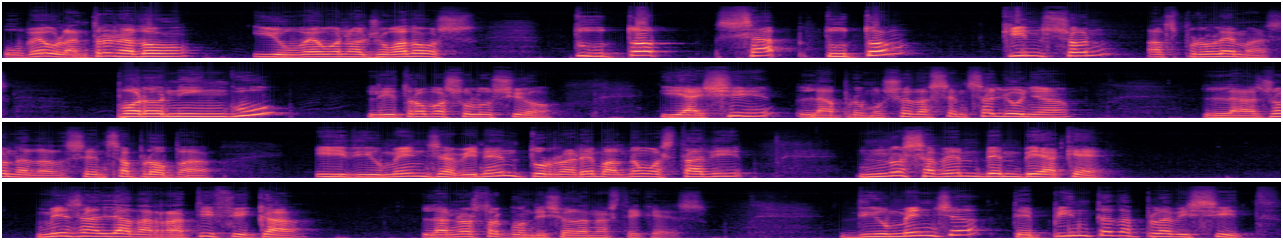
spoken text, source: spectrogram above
Ho veu l'entrenador i ho veuen els jugadors. Tothom sap, tothom, quins són els problemes, però ningú li troba solució. I així, la promoció de sense allunya, la zona de descens apropa, i diumenge vinent tornarem al nou estadi, no sabem ben bé a què, més enllà de ratificar la nostra condició de nàstiquers. Diumenge té pinta de plebiscit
